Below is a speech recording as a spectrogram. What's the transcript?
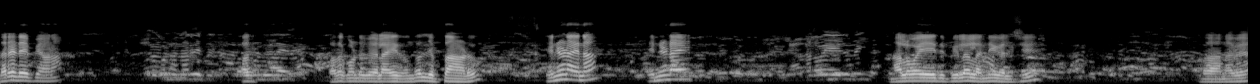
ధర రేట్ అయిపోయావనా పదకొండు వేల ఐదు వందలు చెప్తాడు ఎన్ని ఎన్నున్నాయి? ఎన్ని నలభై ఐదు పిల్లలు అన్నీ కలిసి. బాగానవే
